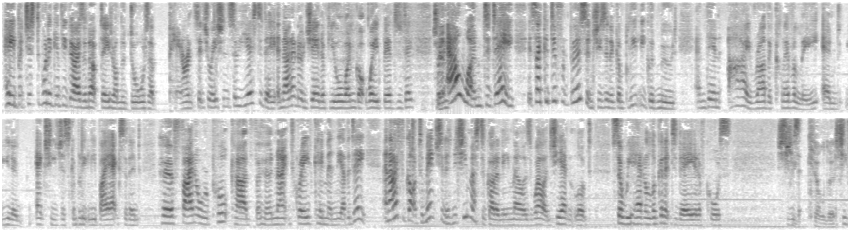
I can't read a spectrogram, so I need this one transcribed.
Hey, but just want to give you guys an update on the daughter parent situation. So yesterday, and I don't know, Jen, if your one got way better today, but our one today, it's like a different person. She's in a completely good mood, and then I, rather cleverly, and you know, actually just completely by accident, her final report card for her ninth grade came in the other day, and I forgot to mention it, and she must have got an email as well, and she hadn't looked, so we had a look at it today, and of course, she was killed it. she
